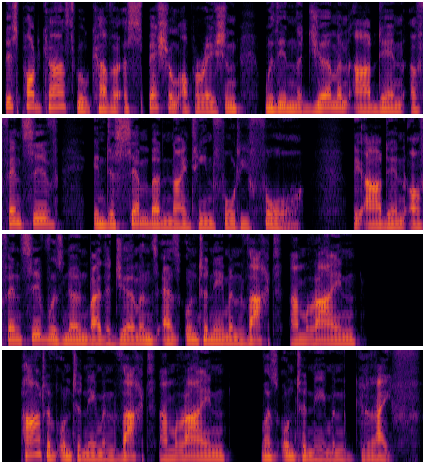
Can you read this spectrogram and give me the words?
This podcast will cover a special operation within the German Ardennes Offensive in December 1944. The Ardennes Offensive was known by the Germans as Unternehmen Wacht am Rhein Part of Unternehmen Wacht am Rhein was Unternehmen Greif.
